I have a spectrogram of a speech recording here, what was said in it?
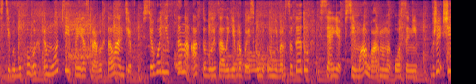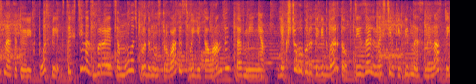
Молодості, вибухових емоцій та яскравих талантів. Сьогодні сцена актової зали Європейського університету сяє всіма барвами осені. Вже 16-й рік поспіль в цих стінах збирається молодь продемонструвати свої таланти та вміння. Якщо говорити відверто, в цій залі настільки піднесений настрій,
